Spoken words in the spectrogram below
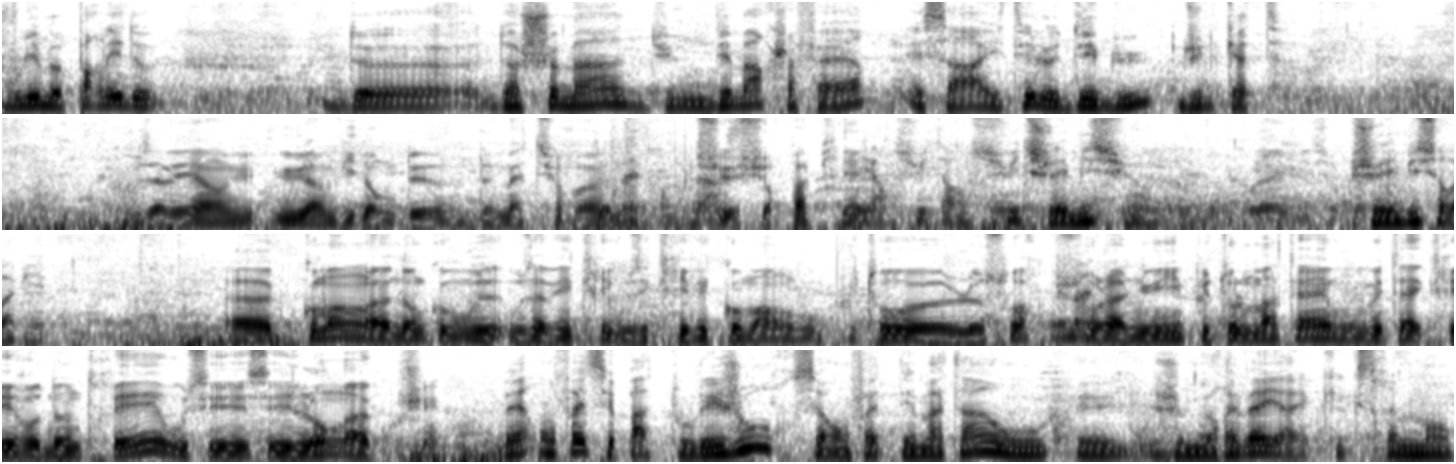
voulait me parler d'un chemin, d'une démarche à faire, et ça a été le début d'une quête vous avez eu envie donc de, mettre, sur, euh, sur, papier. Et ensuite, ensuite je l'ai mis sur, je l'ai mis sur papier. Euh, comment euh, donc vous, avez écrit, vous écrivez comment vous? Plutôt le soir, plutôt la nuit, plutôt le matin, vous vous mettez à écrire d'un trait ou c'est long à accoucher? Ben, En fait, c'est pas tous les jours, c'est en fait des matins où je me réveille avec extrêmement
